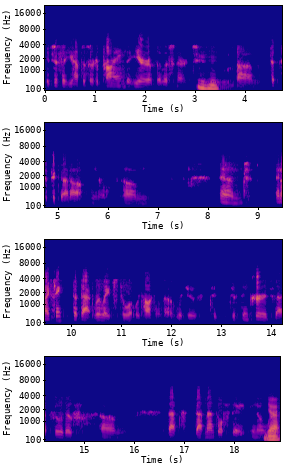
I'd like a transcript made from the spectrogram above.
it's just that you have to sort of prime the ear of the listener to mm-hmm. um, to, to pick that up you know um, and and I think that that relates to what we're talking about, which is to just encourage that sort of um, that that mental state. You know, yeah.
